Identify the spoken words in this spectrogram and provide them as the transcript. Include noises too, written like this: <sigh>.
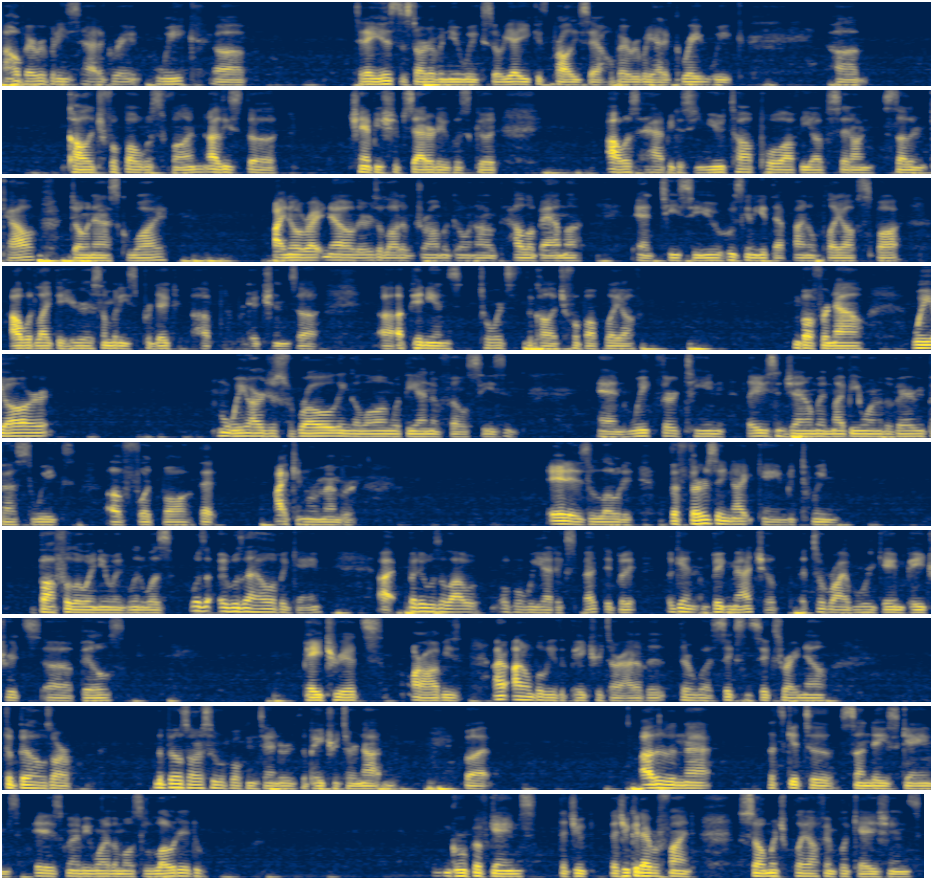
I hope everybody's had a great week. Uh, today is the start of a new week, so yeah, you could probably say I hope everybody had a great week. Um, college football was fun. At least the championship Saturday was good. I was happy to see Utah pull off the upset on Southern Cal. Don't ask why. I know right now there's a lot of drama going on with Alabama and TCU. Who's going to get that final playoff spot? I would like to hear somebody's predict uh, predictions, uh, uh, opinions towards the college football playoff. But for now, we are we are just rolling along with the NFL season. And week 13, ladies and gentlemen, might be one of the very best weeks of football that I can remember. It is loaded. The Thursday night game between Buffalo and New England was was it was a hell of a game, uh, but it was a lot of what we had expected. But it, again, a big matchup. It's a rivalry game. Patriots, uh, Bills. Patriots are obvious. I, I don't believe the Patriots are out of it. They're what six and six right now. The Bills are, the Bills are a Super Bowl contender. The Patriots are not. But other than that, let's get to Sunday's games. It is going to be one of the most loaded group of games that you that you could ever find. So much playoff implications,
